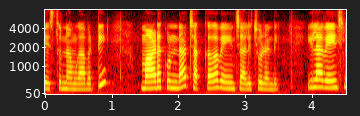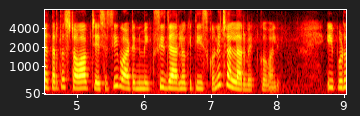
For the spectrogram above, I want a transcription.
చేస్తున్నాం కాబట్టి మాడకుండా చక్కగా వేయించాలి. చూడండి. ఇలా వేయించిన తర్వాత స్టవ్ ఆఫ్ చేసేసి వాటిని మిక్సీ జార్లోకి తీసుకొని చల్లారబెట్టుకోవాలి. ఇప్పుడు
